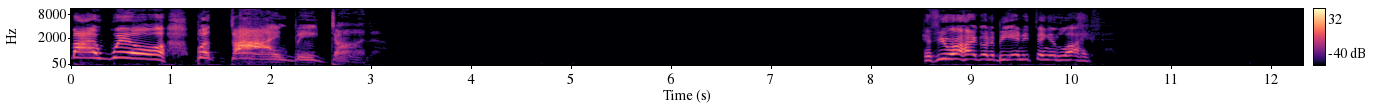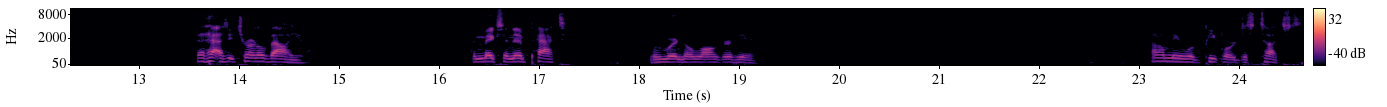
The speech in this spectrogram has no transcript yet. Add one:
my will, but thine be done. If you or I are going to be anything in life that has eternal value and makes an impact when we're no longer here. I don't mean when people are just touched.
